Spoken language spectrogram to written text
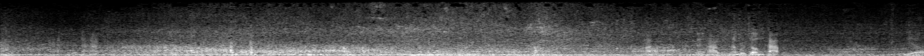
อะเดี๋ยวนะฮะอะนะครับท่านผู้ชมครับ เดี๋ยว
